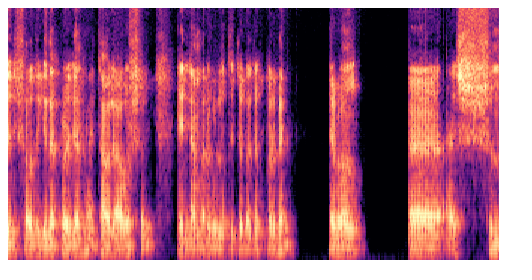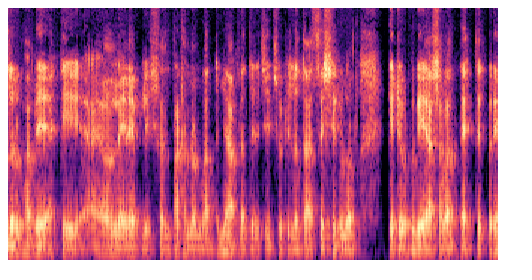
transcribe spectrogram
যদি সহযোগিতার প্রয়োজন হয়, তাহলে অবশ্যই এই নাম্বারগুলোতে যোগাযোগ করবেন এবং সুন্দরভাবে একটি অনলাইন অ্যাপ্লিকেশন পাঠানোর মাধ্যমে আপনাদের যে জটিলতা আছে সেগুলো কেটে উঠুক। এই আশাবাদ ব্যক্ত করে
